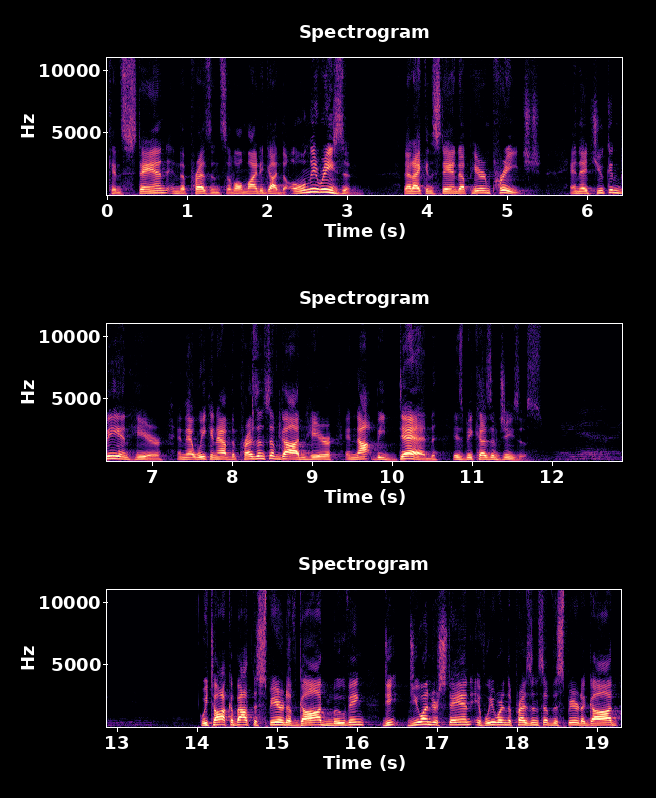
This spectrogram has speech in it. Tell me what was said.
can stand in the presence of Almighty God. The only reason that I can stand up here and preach and that you can be in here and that we can have the presence of God in here and not be dead is because of Jesus. We talk about the Spirit of God moving. Do, do you understand if we were in the presence of the Spirit of God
